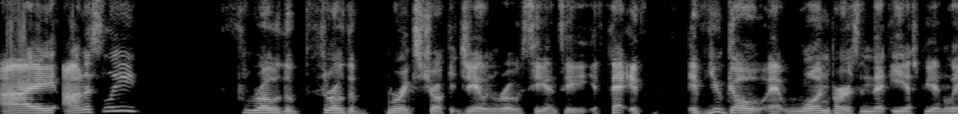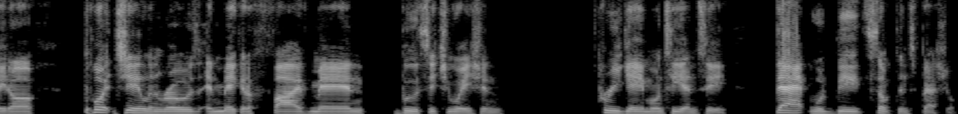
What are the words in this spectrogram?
I honestly throw the throw the Brinks truck at Jalen Rose TNT. If that if if you go at one person that ESPN laid off, put Jalen Rose and make it a five man booth situation pregame on TNT. That would be something special.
